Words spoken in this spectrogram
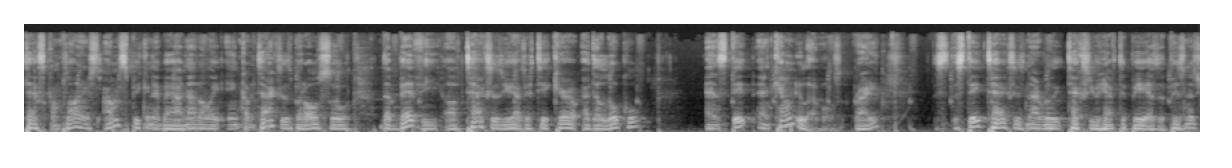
tax compliance, I'm speaking about not only income taxes but also the bevy of taxes you have to take care of at the local and state and county levels, right? The state tax is not really tax you have to pay as a business.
